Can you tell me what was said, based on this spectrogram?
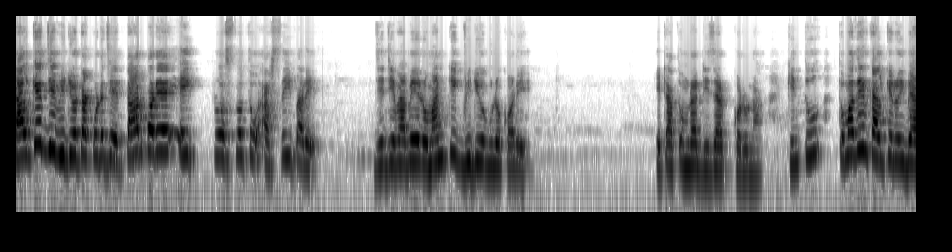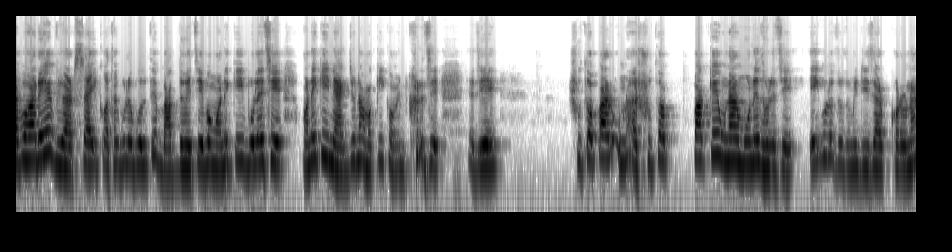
কালকের যে ভিডিওটা করেছে, তারপরে এই প্রশ্ন তো আসতেই পারে যে যেভাবে রোমান্টিক ভিডিওগুলো করে। এটা তোমরা ডিজার্ভ করো না। কিন্তু তোমাদের কালকের ওই ব্যবহারে ভিউয়ার্সরা এই কথাগুলো বলতে বাধ্য হয়েছে এবং অনেকেই বলেছে, অনেকেই না, একজন আমাকেই কমেন্ট করেছে যে, সুতপার উনার সুতপাকে উনার মনে ধরেছে, এইগুলো তো তুমি ডিজার্ভ করো না।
